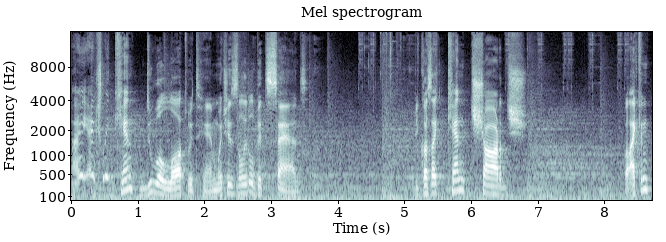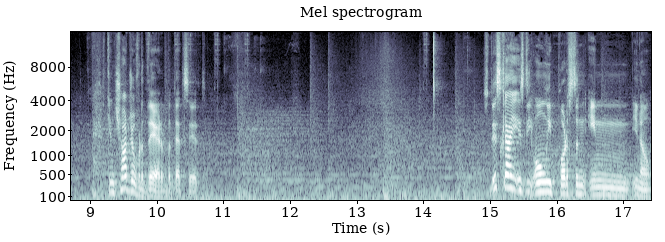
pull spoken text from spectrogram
I actually can't do a lot with him, which is a little bit sad. Because I can't charge... Well, I can, I can charge over there, but that's it. So this guy is the only person in, you know,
